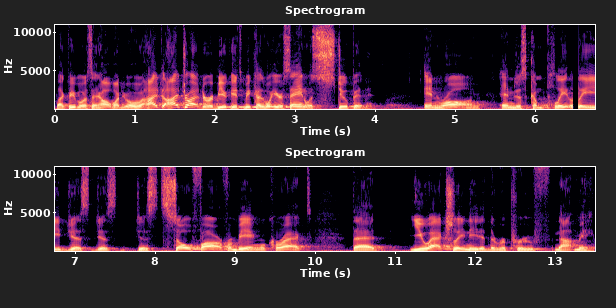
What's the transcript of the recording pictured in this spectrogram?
Like people are saying, oh, what, I, I tried to rebuke you. It's because what you're saying was stupid and wrong and just completely just, just, just so far from being correct that you actually needed the reproof, not me.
